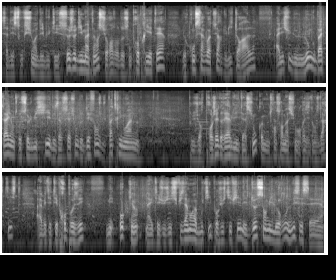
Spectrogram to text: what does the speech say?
Sa destruction a débuté ce jeudi matin sur ordre de son propriétaire, le conservatoire du littoral, à l'issue d'une longue bataille entre celui-ci et des associations de défense du patrimoine. Plusieurs projets de réhabilitation, comme une transformation en résidence d'artistes, avaient été proposés, mais aucun n'a été jugé suffisamment abouti pour justifier les 200 000 euros nécessaires.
